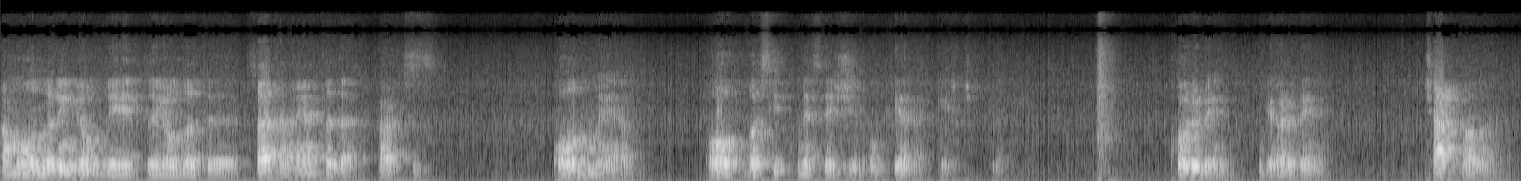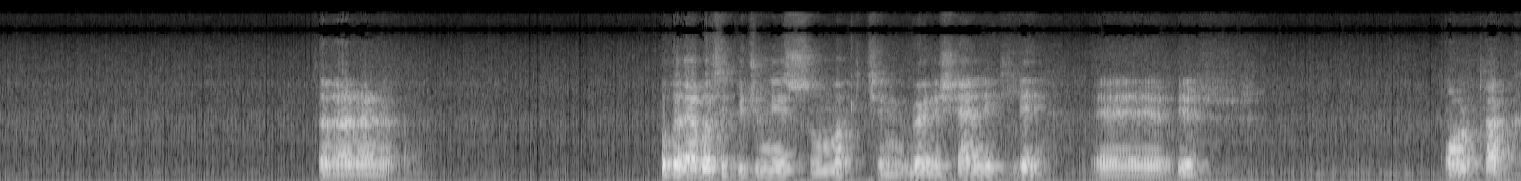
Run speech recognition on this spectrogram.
ama onların yolladığı, zaten hayatta da farksız olmayan o basit mesajı okuyarak geçecekler. Koru beni, gör beni, çarpma bana, zarar verme bana. Bu kadar basit bir cümleyi sunmak için böyle şenlikli e, bir ortak,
